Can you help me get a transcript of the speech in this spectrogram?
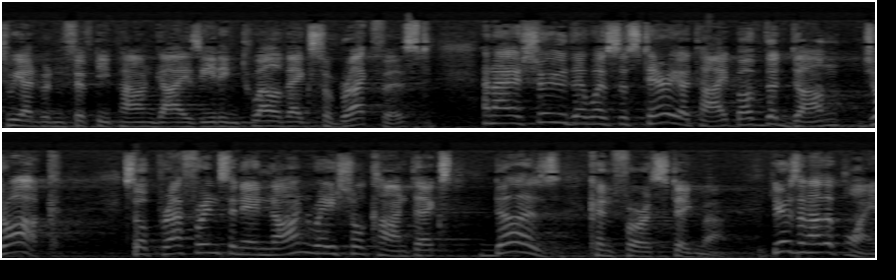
350 pound guys eating 12 eggs for breakfast. And I assure you there was the stereotype of the dumb jock. So preference in a non-racial context does confer stigma. Here's another point.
